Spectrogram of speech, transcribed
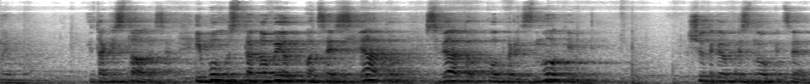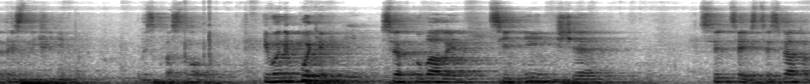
мимо. Так і сталося. І Бог установив оце свято, свято опресноків. Що таке опресноки? Це прісний хліб, безквасного. І вони потім святкували ці дні і ще це, це, це свято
